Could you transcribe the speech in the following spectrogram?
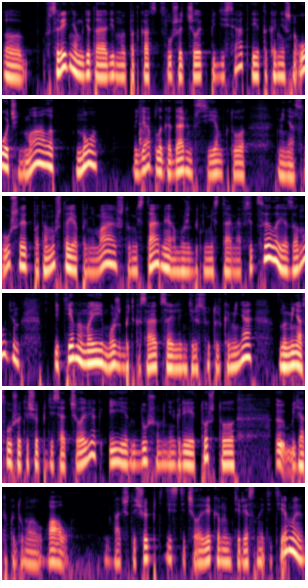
э, в среднем где-то один мой подкаст слушает человек 50, и это, конечно, очень мало, но я благодарен всем, кто меня слушает, потому что я понимаю, что местами, а может быть не местами, а всецело я зануден, и темы мои, может быть, касаются или интересуют только меня, но меня слушают еще 50 человек, и душу мне греет то, что э, я такой думаю, вау, значит, еще 50 человекам интересны эти темы,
